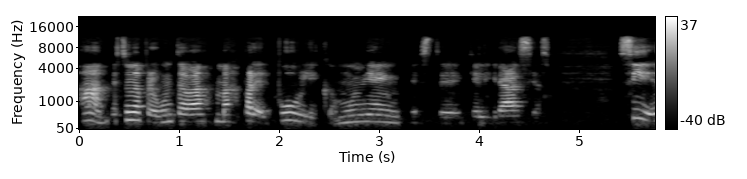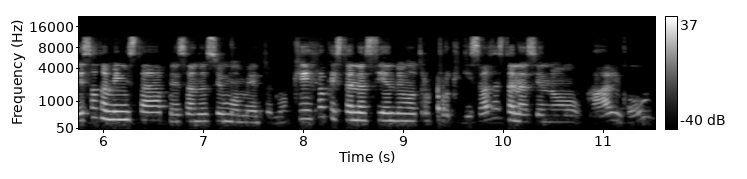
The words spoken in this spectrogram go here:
ah, esta es una pregunta más para el público. Muy bien, este, Kelly, gracias. Sí, eso también estaba pensando hace un momento, ¿no? ¿Qué es lo que están haciendo en otros? Porque quizás están haciendo algo,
